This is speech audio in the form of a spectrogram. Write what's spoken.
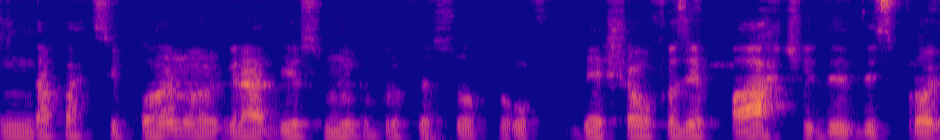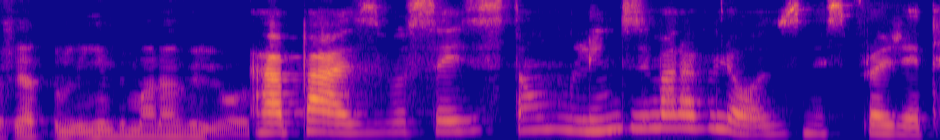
em estar participando. Eu agradeço muito o professor por deixar eu fazer parte de, desse projeto lindo e maravilhoso. Rapaz, vocês estão lindos e maravilhosos nesse projeto.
